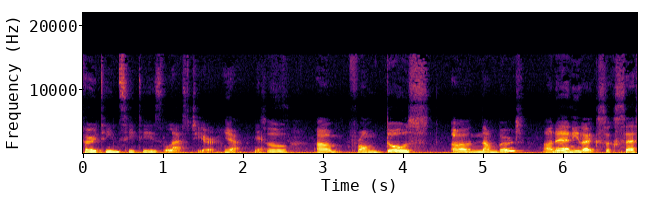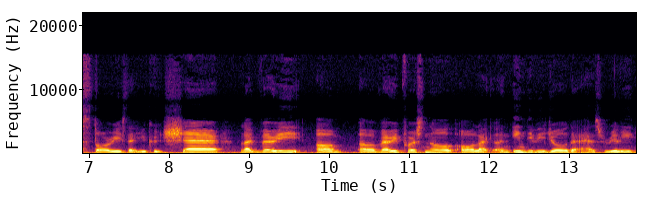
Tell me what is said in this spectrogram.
13 cities last year. Yeah. yeah. So um, from those uh, numbers, are there any like success stories that you could share, like very um uh, very personal or like an individual that has really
